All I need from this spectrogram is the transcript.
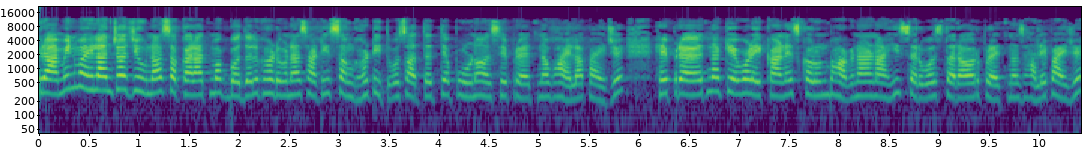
ग्रामीण महिलांच्या जीवनात सकारात्मक बदल घडवण्यासाठी संघटित व सातत्यपूर्ण असे प्रयत्न व्हायला पाहिजे. हे प्रयत्न केवळ एकानेच करून भागणार नाही सर्व स्तरावर प्रयत्न झाले पाहिजे.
